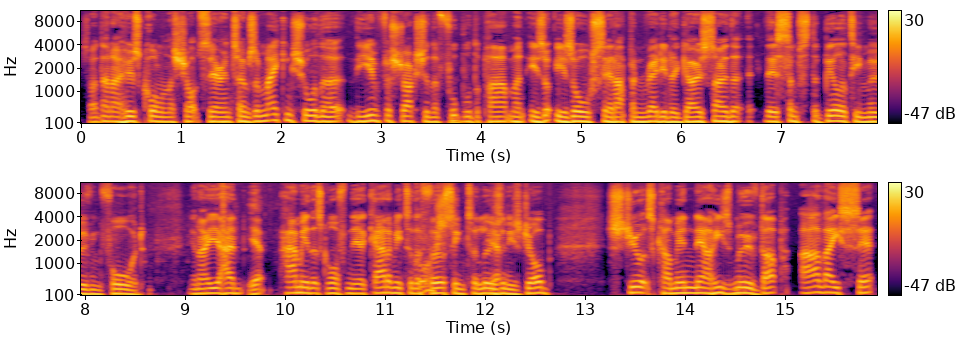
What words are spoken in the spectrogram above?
so I don't know who's calling the shots there in terms of making sure that the infrastructure, the football department is is all set up and ready to go so that there's some stability moving forward. You know, you had Hammy that's gone from the academy to the course. first team to losing Yep. his job. Stuart's come in, now he's moved up. Are they set?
